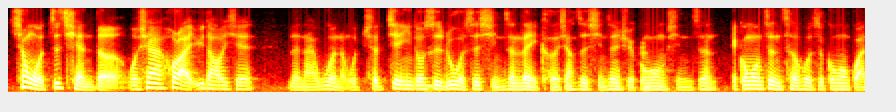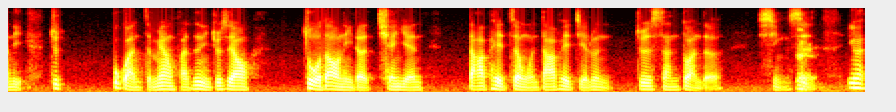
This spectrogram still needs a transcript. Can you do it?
像我之前的，我现在后来遇到一些。人来问了，我的建议都是，如果是行政类科，像是行政学、公共行政、诶公共政策或者是公共管理，就不管怎么样，反正你就是要做到你的前言搭配正文搭配结论，就是三段的形式。因为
